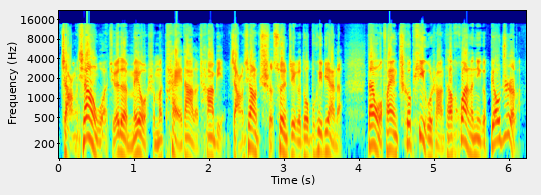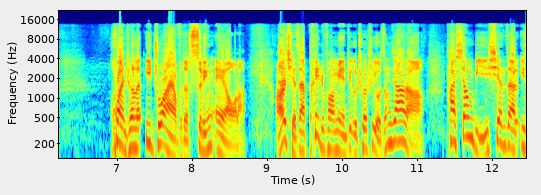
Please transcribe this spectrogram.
长相我觉得没有什么太大的差别，长相、尺寸这个都不会变的。但是我发现车屁股上它换了那个标志了。换成了 eDrive 的 40L 了，而且在配置方面，这个车是有增加的啊。它相比现在的 e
